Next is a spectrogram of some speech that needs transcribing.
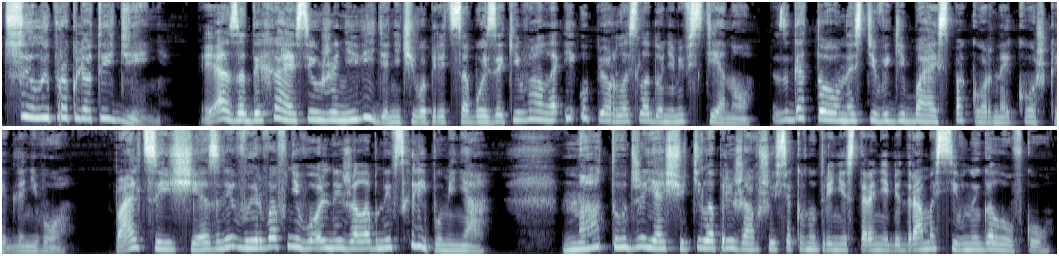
Целый проклятый день». Я, задыхаясь и уже не видя ничего перед собой, закивала и уперлась ладонями в стену, с готовностью выгибаясь покорной кошкой для него. Пальцы исчезли, вырвав невольный жалобный всхлип у меня. Но тут же я ощутила прижавшуюся к внутренней стороне бедра массивную головку,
